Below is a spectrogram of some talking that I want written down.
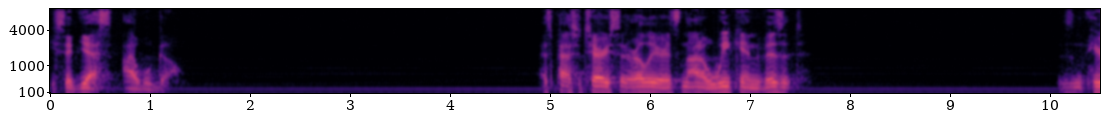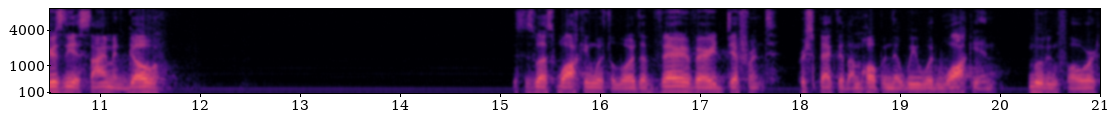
he said, Yes, I will go. As Pastor Terry said earlier, it's not a weekend visit. Here's the assignment go This is us walking with the Lord. It's a very, very different perspective I'm hoping that we would walk in moving forward.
